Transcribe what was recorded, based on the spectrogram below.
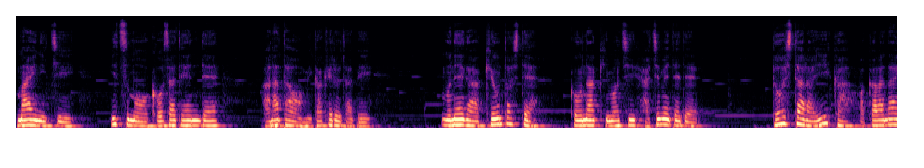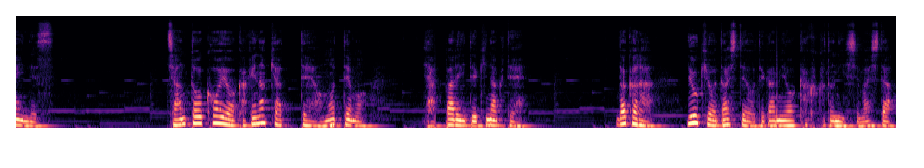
毎日、いつも交差点であなたを見かけるたび、胸がキュンとしてこんな気持ち初めてで、どうしたらいいかわからないんです。ちゃんと声をかけなきゃって思っても、やっぱりできなくて。だから、勇気を出してお手紙を書くことにしました。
